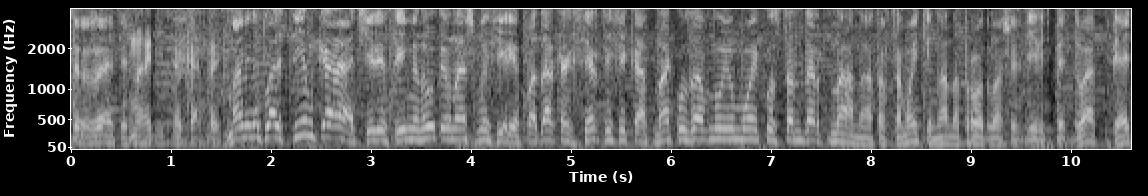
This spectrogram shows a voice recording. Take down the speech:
Держатель. магнитной карты. Мамина пластинка. Через три минуты в нашем эфире. В подарках сертификат на кузовную мойку стандарт «Нано» от автомойки «Нано Про» 269-5252.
